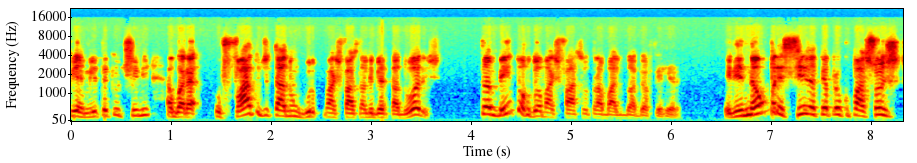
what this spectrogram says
permita que o time. Agora, o fato de estar num grupo mais fácil na Libertadores também tornou mais fácil o trabalho do Abel Ferreira. Ele não precisa ter preocupações,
